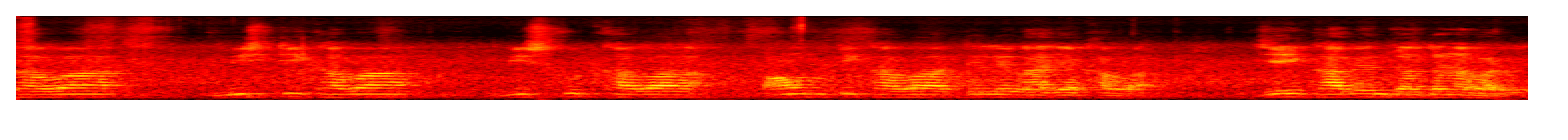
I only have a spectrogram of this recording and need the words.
খাওয়া, মিষ্টি খাওয়া বিস্কুট খাওয়া, পাউরুটি খাওয়া, তেলে ভাজা খাওয়া, যেই খাবেন যন্ত্রণা বাড়বে।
